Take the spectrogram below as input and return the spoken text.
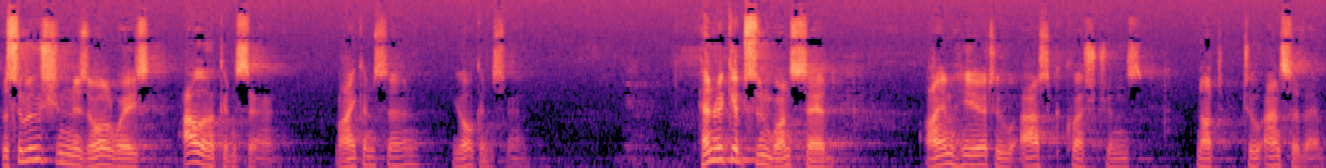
The solution is always our concern, my concern, your concern. Henrik Ibsen once said, I am here to ask questions, not to answer them.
